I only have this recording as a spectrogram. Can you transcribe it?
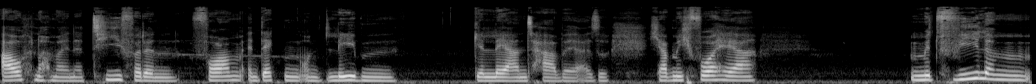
auch noch mal in einer tieferen Form entdecken und leben gelernt habe. Also ich habe mich vorher mit vielem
